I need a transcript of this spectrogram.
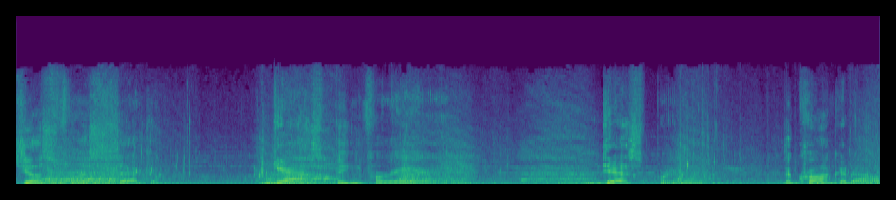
Just for a second, gasping for air. Desperate, the crocodile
